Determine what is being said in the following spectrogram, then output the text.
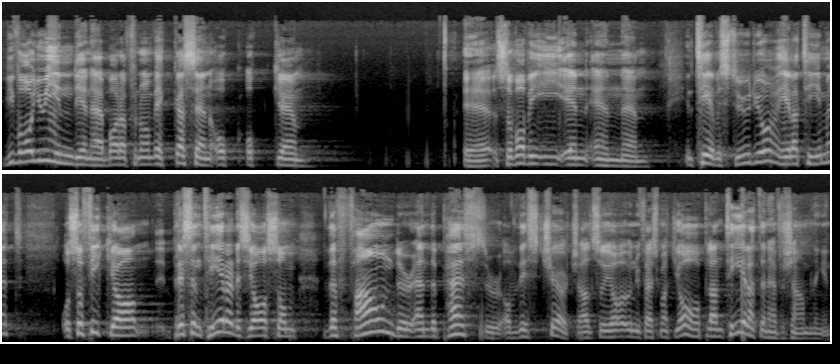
Vi var ju i Indien här bara för någon vecka sedan och, och eh, eh så var vi i en, en, eh, en tv-studio, hela teamet. Och så fick jag, presenterades jag som the founder and the pastor of this church. Alltså jag, ungefär som att jag har planterat den här församlingen.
